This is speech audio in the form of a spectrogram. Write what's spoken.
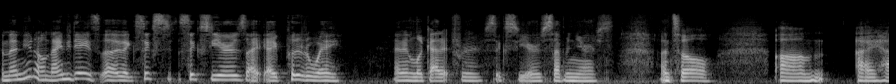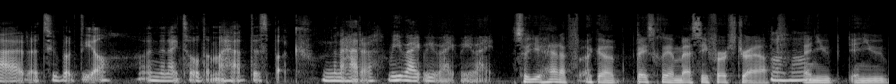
And then you know, ninety days, uh, like six six years, I, I put it away. I didn't look at it for six years, seven years, until um, I had a two book deal, and then I told them I had this book, and then I had to rewrite, rewrite, rewrite. So you had a like a basically a messy first draft, Mhm. and you and you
